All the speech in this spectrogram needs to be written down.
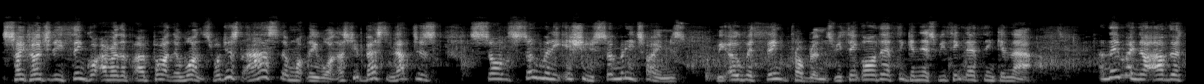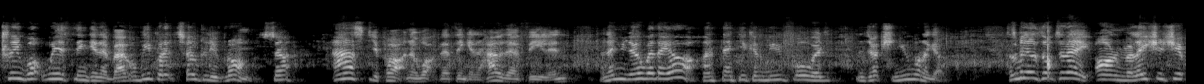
psychologically think what our partner wants. Well, just ask them what they want. That's your best thing. That just solves so many issues. So many times we overthink problems. We think, oh, they're thinking this. We think they're thinking that. And they might not have the clue what we're thinking about, and we've got it totally wrong. So ask your partner what they're thinking, how they're feeling, and then you know where they are, and then you can move forward in the direction you want to go. That's my little thought today on Relationship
